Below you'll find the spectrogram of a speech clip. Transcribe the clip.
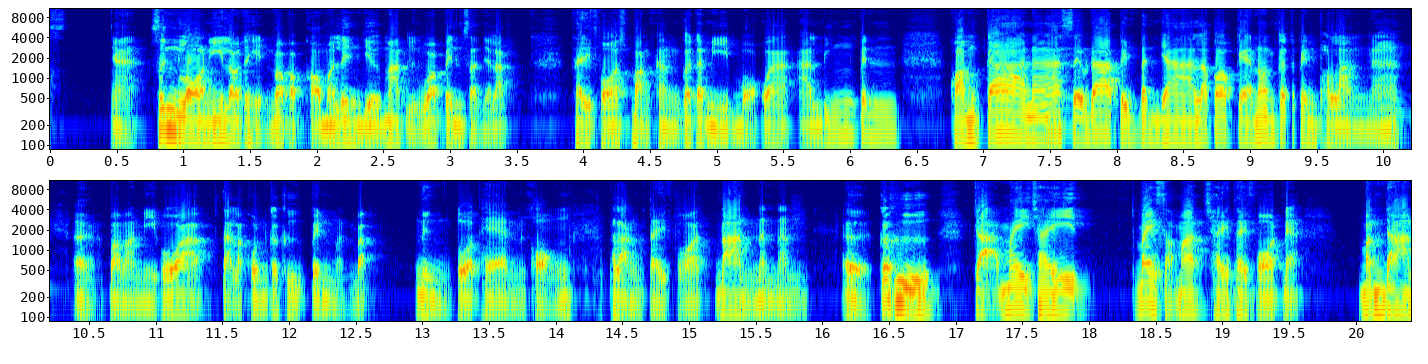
สอ่าซึ่งรอนี้เราจะเห็นว่าแบบเขามาเล่นเยอะมาก หรือว่าเป็นสัญลักษณ์ ไทฟอสบางครั้งก็จะมีบอกว่าอ่าลิงเป็นความกล้านะ เซลดาเป็นปัญญา แล้วก็แกนนอนก็จะเป็นพลังนะเออประมาณนี้เพราะว่าแต่ละคนก็คือเป็นเหมือนแบบหนึ่งตัวแทนของพลังไทฟอสด้านนั้นๆเออก็คือจะไม่ใช้ไม่สามารถใช้ไทฟอสเนี่ยบันดาล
